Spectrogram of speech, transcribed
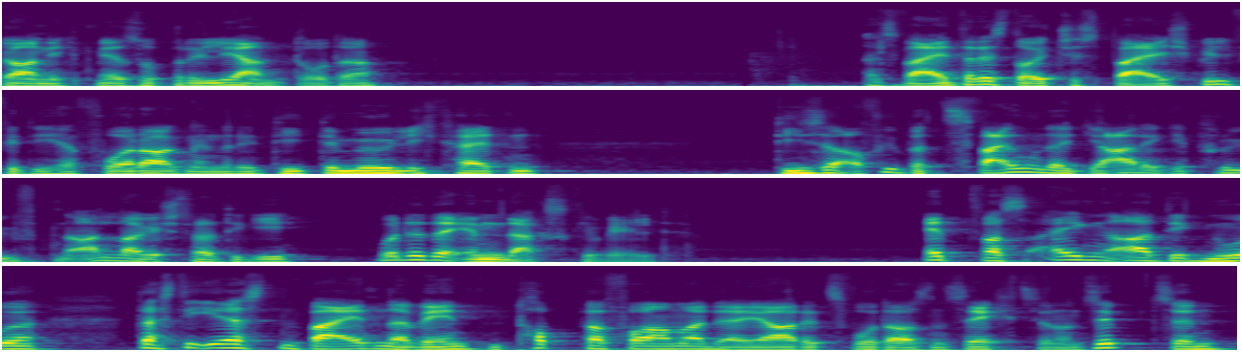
gar nicht mehr so brillant, oder? Als weiteres deutsches Beispiel für die hervorragenden Renditemöglichkeiten dieser auf über 200 Jahre geprüften Anlagestrategie wurde der MDAX gewählt. Etwas eigenartig nur, dass die ersten beiden erwähnten Top-Performer der Jahre 2016 und 2017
